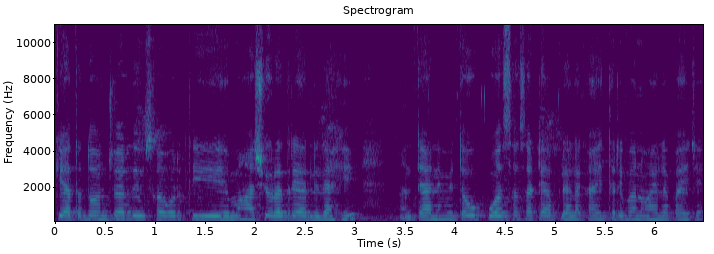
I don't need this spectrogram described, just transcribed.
की आता दोन चार दिवसावरती महाशिवरात्री आलेली आहे आणि त्यानिमित्त उपवासासाठी आपल्याला काहीतरी बनवायला पाहिजे.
